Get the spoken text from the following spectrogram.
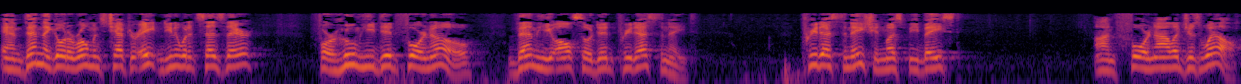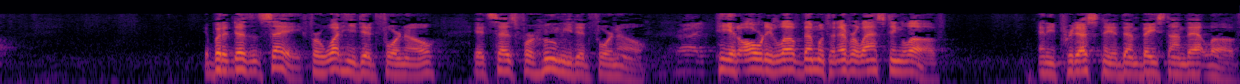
and then they go to Romans chapter 8, and do you know what it says there? For whom he did foreknow, them he also did predestinate. Predestination must be based on foreknowledge as well. But it doesn't say for what he did foreknow. It says for whom he did foreknow. Right. He had already loved them with an everlasting love. And he predestinated them based on that love.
